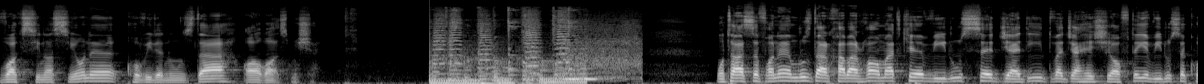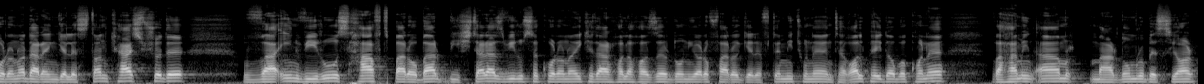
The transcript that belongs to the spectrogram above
واکسیناسیون کووید 19 آغاز میشه. متاسفانه امروز در خبرها آمد که ویروس جدید و جهش یافته ویروس کرونا در انگلستان کشف شده و این ویروس هفت برابر بیشتر از ویروس کرونایی که در حال حاضر دنیا رو فرا گرفته می‌تونه انتقال پیدا بکنه و همین امر مردم رو بسیار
